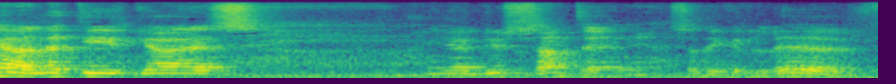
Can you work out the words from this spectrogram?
Gotta let these guys, you know, do something so they could live.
